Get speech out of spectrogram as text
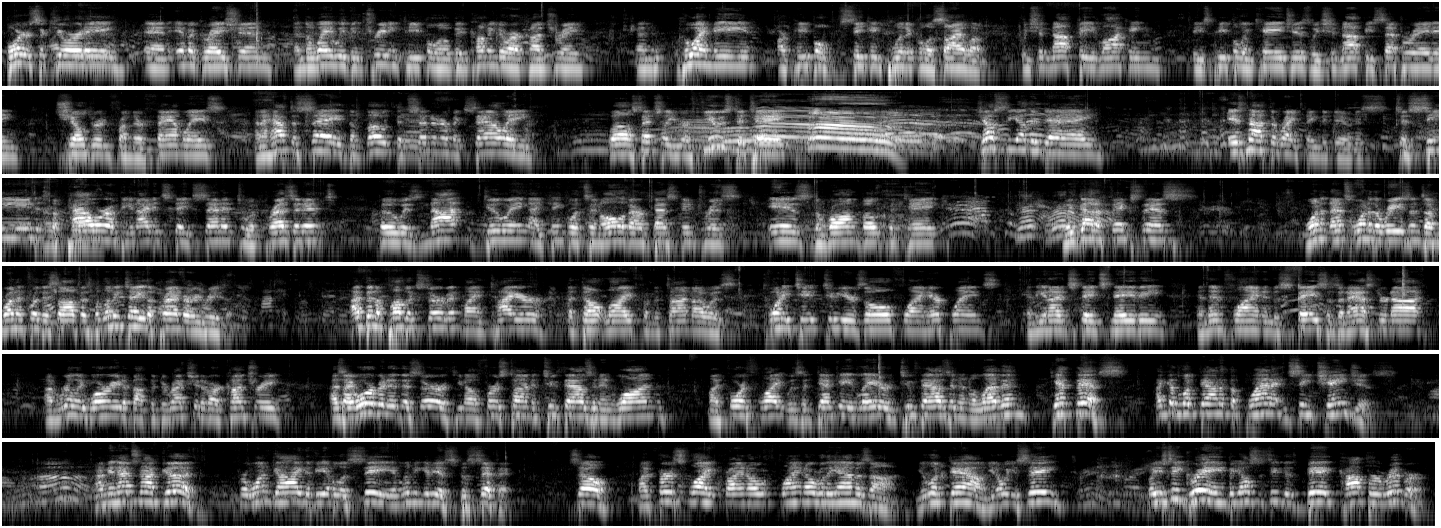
border security and immigration and the way we've been treating people who have been coming to our country. And who I mean are people seeking political asylum. We should not be locking these people in cages. We should not be separating children from their families. And I have to say, the vote that Senator McSally, well, essentially refused to take just the other day is not the right thing to do. To, to cede the power of the United States Senate to a president who is not doing, I think, what's in all of our best interests is the wrong vote to take. We've got to fix this. One, that's one of the reasons I'm running for this office. But let me tell you the primary reason. I've been a public servant my entire adult life from the time I was 22 years old, flying airplanes in the United States Navy, and then flying into space as an astronaut. I'm really worried about the direction of our country. As I orbited this Earth, you know, first time in 2001, my fourth flight was a decade later in 2011. Get this, I could look down at the planet and see changes. I mean, that's not good for one guy to be able to see, and let me give you a specific. So, my first flight flying over, flying over the Amazon. You look down, you know what you see? Well, you see green, but you also see this big copper river.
